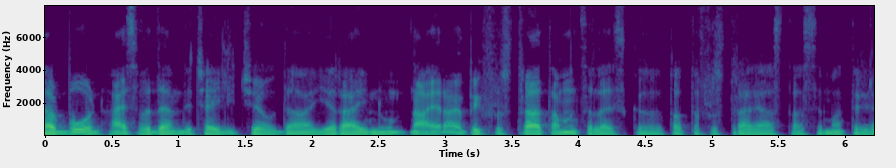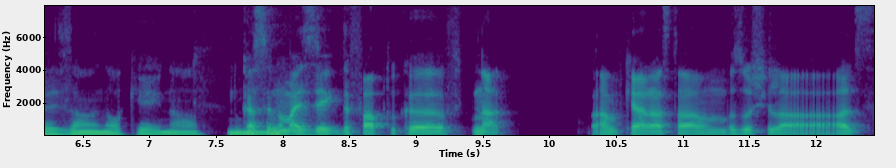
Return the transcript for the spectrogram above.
Dar bun, hai să vedem, de ce ai liceu, da? Erai, nu, na, erai un pic frustrat, am înțeles că toată frustrarea asta se materializa în ok, na, nu Ca mă să nu mai zic de faptul că, na, am chiar asta am văzut și la alți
